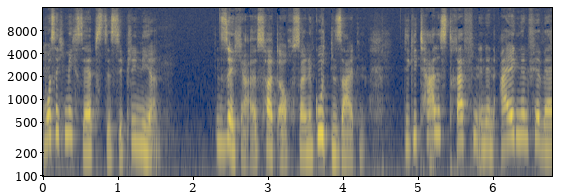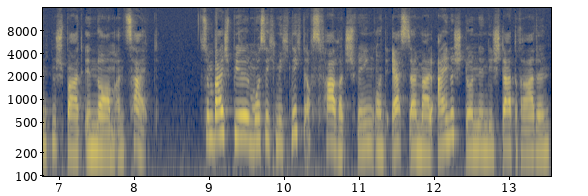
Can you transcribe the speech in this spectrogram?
muss ich mich selbst disziplinieren. Sicher, es hat auch seine guten Seiten. Digitales Treffen in den eigenen vier Wänden spart enorm an Zeit. Zum Beispiel muss ich mich nicht aufs Fahrrad schwingen und erst einmal eine Stunde in die Stadt radeln,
